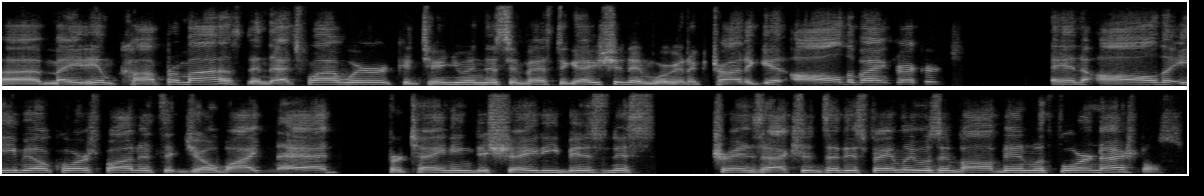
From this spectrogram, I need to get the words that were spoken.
uh, made him compromised. And that's why we're continuing this investigation and we're going to try to get all the bank records and all the email correspondence that Joe Biden had pertaining to shady business transactions that his family was involved in with foreign nationals.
